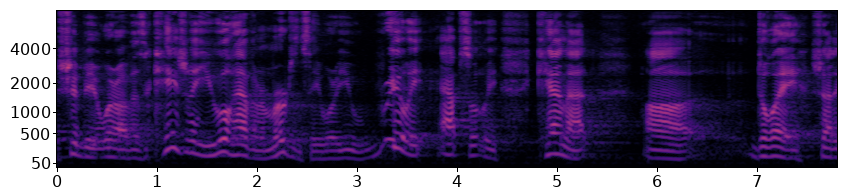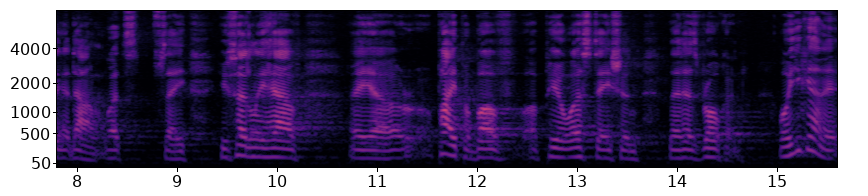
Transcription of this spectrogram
should be aware of is occasionally you will have an emergency where you really absolutely cannot uh, delay shutting it down. Let's say you suddenly have a uh, pipe above a POS station that has broken. Well, you got to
